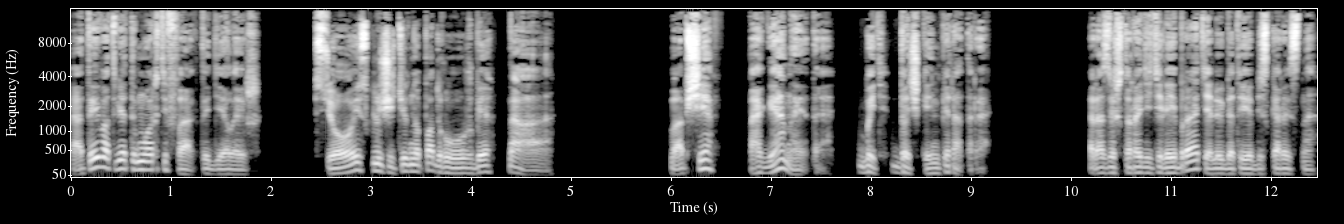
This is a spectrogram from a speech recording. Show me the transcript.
а ты в ответ ему артефакты делаешь. Все исключительно по дружбе. А, Вообще, погано это — быть дочкой императора. Разве что родители и братья любят ее бескорыстно.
